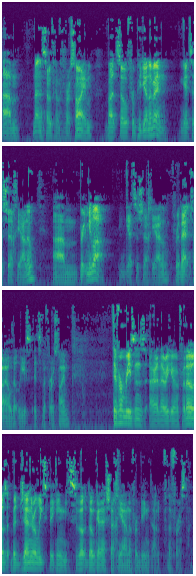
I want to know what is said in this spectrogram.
um, not necessarily for the first time, but so for pidyon ben, it gets a shechianu. Um, Brit Milah gets a shechianu. For that child, at least, it's the first time. Different reasons are that are given for those, but generally speaking, mitzvot don't get a shechianu for being done for the first time.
